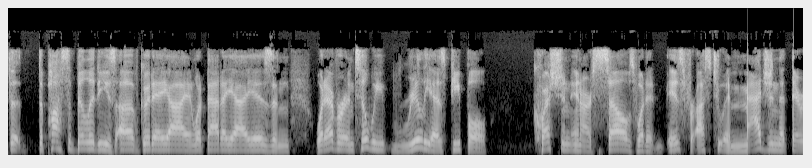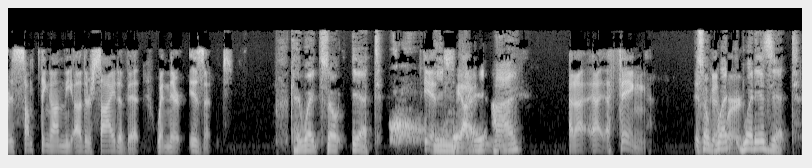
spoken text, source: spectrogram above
the the possibilities of good AI and what bad AI is and whatever until we really as people question in ourselves what it is for us to imagine that there is something on the other side of it when there isn't. Okay, wait. So it It's being AI. AI. and I, I, a thing is So a good what? word. What is it?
